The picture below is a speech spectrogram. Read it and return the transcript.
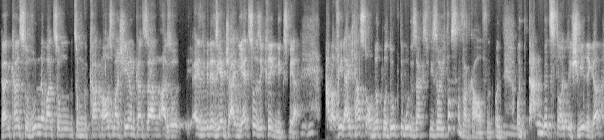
dann kannst du wunderbar zum, zum Krankenhaus marschieren und kannst sagen, also entweder sie entscheiden jetzt oder sie kriegen nichts mehr. Mhm. Aber vielleicht hast du auch nur Produkte, wo du sagst, wie soll ich das denn verkaufen? Und, mhm. und dann wird es deutlich schwieriger.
